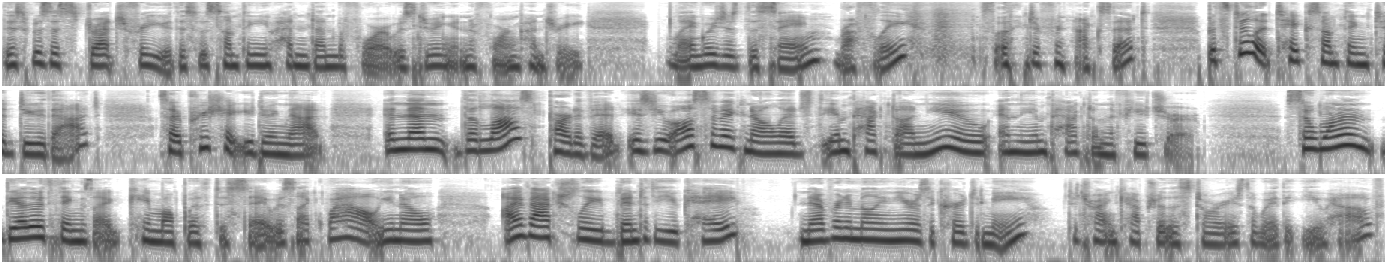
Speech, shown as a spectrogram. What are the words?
This was a stretch for you. This was something you hadn't done before. It was doing it in a foreign country. Language is the same, roughly, slightly different accent, but still it takes something to do that. So I appreciate you doing that. And then the last part of it is you also acknowledge the impact on you and the impact on the future. So one of the other things I came up with to say was like, wow, you know, I've actually been to the UK. Never in a million years occurred to me to try and capture the stories the way that you have.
